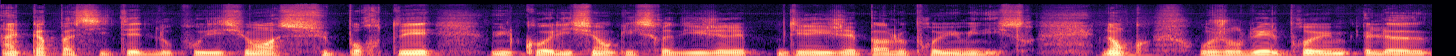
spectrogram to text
incapacité de l'opposition à supporter une coalition qui serait dirigée, par le Premier ministre. Donc aujourd'hui, le,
